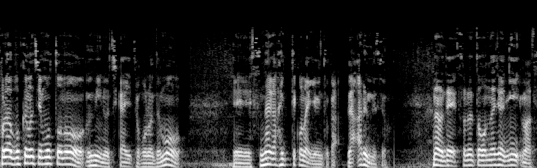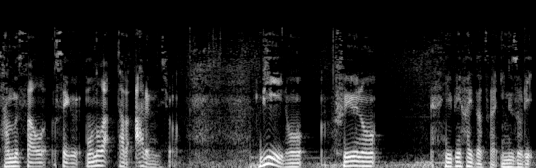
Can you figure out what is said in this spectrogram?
これは僕の地元の海の近いところでも、えー、砂が入ってこないようにとかあるんですよ。なので、それと同じように、まあ、寒さを防ぐものが多分あるんでしょう。B の冬の郵便配達は犬ぞり。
